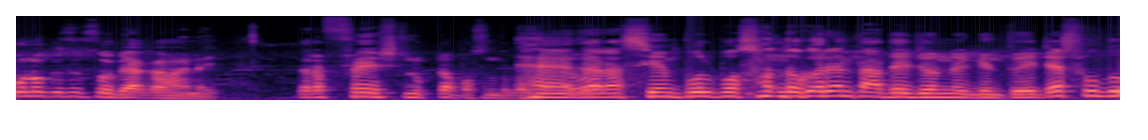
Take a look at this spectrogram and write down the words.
কোনো কিছু ছবি আঁকা হয় নাই। যারা ফ্রেশ লুকটা পছন্দ করে হ্যাঁ যারা সিম্পল পছন্দ করেন তাদের জন্য কিন্তু এটা শুধু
